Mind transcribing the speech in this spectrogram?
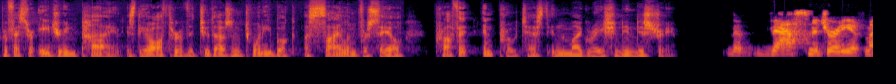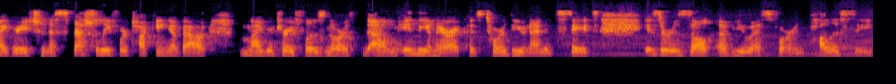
Professor Adrienne Pine is the author of the 2020 book Asylum for Sale Profit and Protest in the Migration Industry the vast majority of migration, especially if we're talking about migratory flows north um, in the Americas toward the United States, is a result of U.S. foreign policy.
